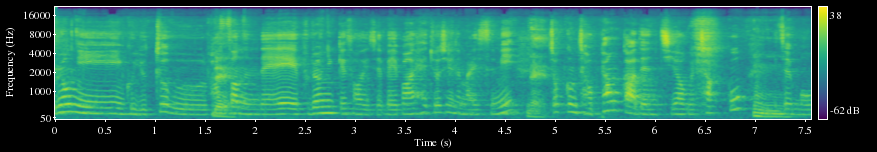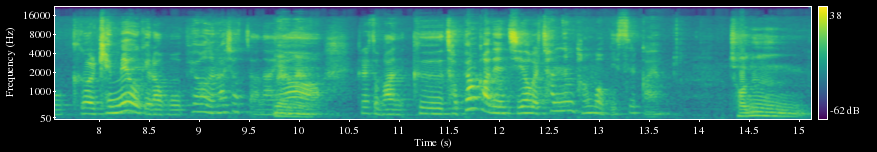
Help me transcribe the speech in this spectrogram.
부령님 그 유튜브 네. 봤었는데 부령님께서 이제 매번 해주시는 말씀이 네. 조금 저평가된 지역을 찾고 음. 이제 뭐 그걸 갯매우기라고 표현을 하셨잖아요. 네네. 그래서 만, 그 저평가된 지역을 찾는 방법이 있을까요? 저는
